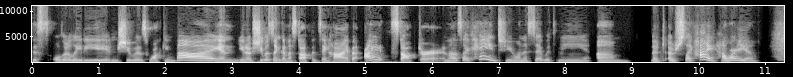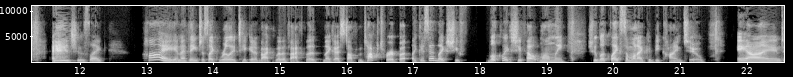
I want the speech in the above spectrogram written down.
this older lady and she was walking by and you know, she wasn't going to stop and say hi, but I stopped her and I was like, "Hey, do you want to sit with me?" Um I was just like, "Hi, how are you?" And she was like, hi and i think just like really taken aback by the fact that like i stopped and talked to her but like i said like she looked like she felt lonely. She looked like someone I could be kind to. And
